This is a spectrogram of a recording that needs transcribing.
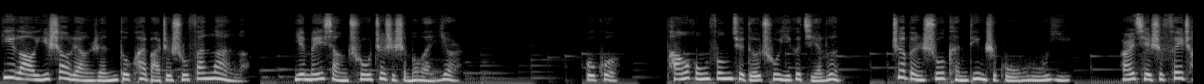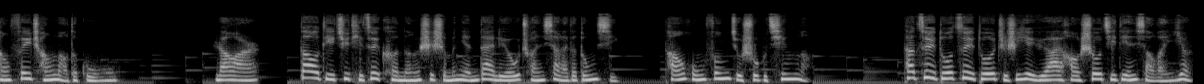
一老一少两人都快把这书翻烂了，也没想出这是什么玩意儿。不过，唐洪峰却得出一个结论：这本书肯定是古物无疑，而且是非常非常老的古物。然而，到底具体最可能是什么年代流传下来的东西，唐洪峰就说不清了。他最多最多只是业余爱好，收集点小玩意儿。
